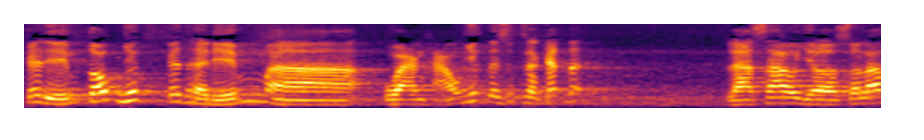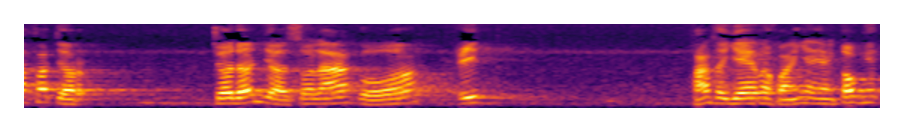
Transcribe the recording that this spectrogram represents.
cái điểm tốt nhất cái thời điểm mà hoàn hảo nhất để xuất ra cách đó là sau giờ lá phát trợ cho đến giờ lá của ít, khoảng thời gian là khoảng thời gian tốt nhất.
